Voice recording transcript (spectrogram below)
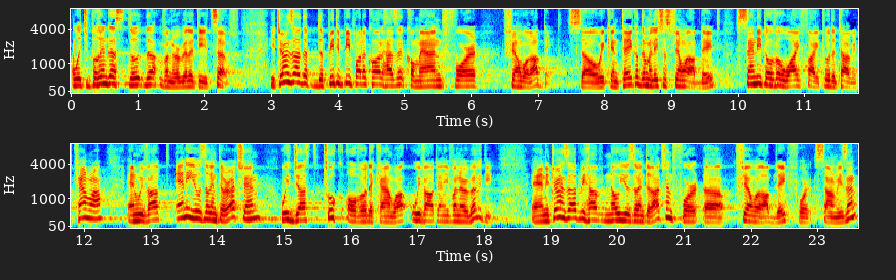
Which brings us to the vulnerability itself. It turns out that the PTP protocol has a command for firmware update. So we can take the malicious firmware update, send it over Wi-Fi to the target camera and without any user interaction we just took over the camera without any vulnerability. And it turns out we have no user interaction for uh, firmware update for some reason.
